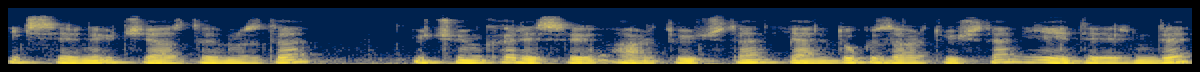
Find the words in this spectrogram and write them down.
x yerine 3 yazdığımızda 3'ün karesi artı 3'ten yani 9 artı 3'ten y değerinde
